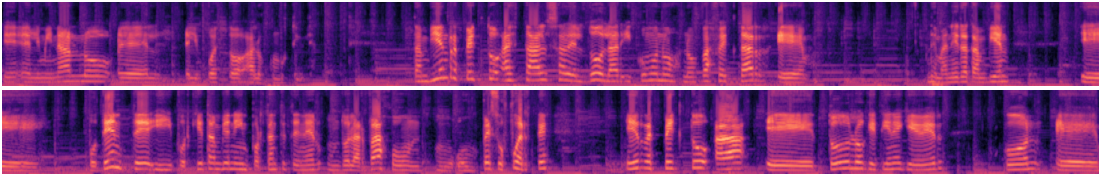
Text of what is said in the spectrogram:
eh, eliminarlo el, impuesto a los combustibles. También respecto a esta alza del dólar y cómo nos, nos va a afectar de manera también potente y por qué también es importante tener un dólar bajo, un, peso fuerte, es respecto a eh, todo lo que tiene que ver con eh,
